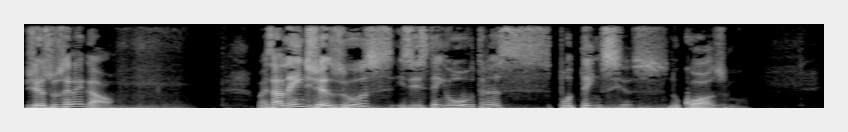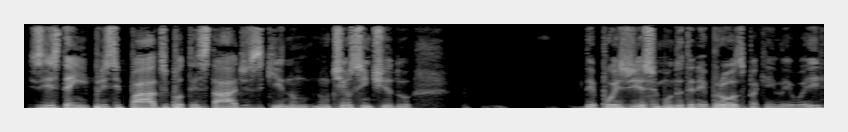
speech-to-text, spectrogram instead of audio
Jesus é legal. Mas além de Jesus, existem outras potências no cosmos Existem principados e potestades que não, não tinham sentido depois de esse mundo tenebroso, para quem leu aí.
